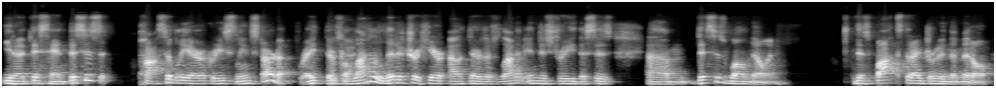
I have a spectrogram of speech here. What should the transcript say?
you know, this hand, this is possibly Eric Ries lean startup, right? There's okay. a lot of literature here out there. There's a lot of industry. This is um, this is well known. This box that I drew in the middle,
